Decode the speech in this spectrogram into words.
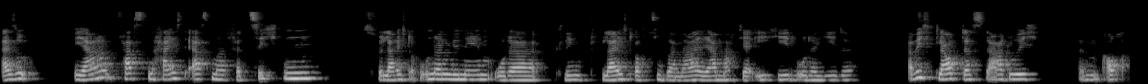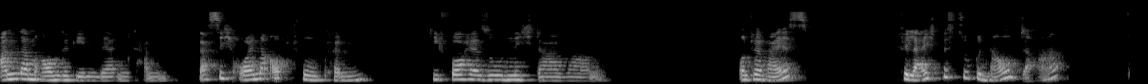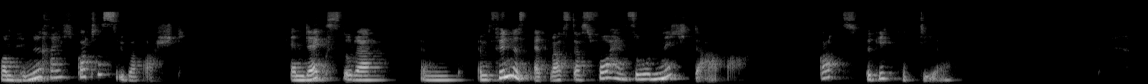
also ja, Fasten heißt erstmal verzichten, ist vielleicht auch unangenehm oder klingt vielleicht auch zu banal, ja, macht ja eh jede oder jede. Aber ich glaube, dass dadurch ähm, auch anderem Raum gegeben werden kann, dass sich Räume auftun können, die vorher so nicht da waren. Und wer weiß, vielleicht bist du genau da, vom Himmelreich Gottes überrascht. Entdeckst oder ähm, empfindest etwas, das vorher so nicht da war. Gott begegnet dir.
